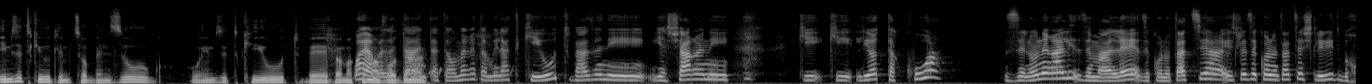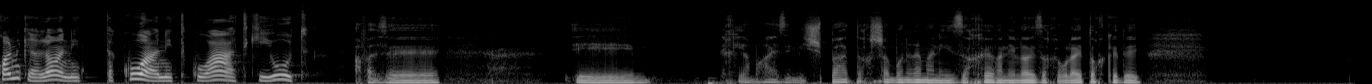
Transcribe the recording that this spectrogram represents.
אם זה תקיעות למצוא בן זוג, או אם זה תקיעות במקום וואי, אבל עבודה. אתה, אתה אומר את המילה תקיעות, ואז אני, ישר אני... כי, כי להיות תקוע, זה לא נראה לי, זה מעלה, זה קונוטציה, יש לזה קונוטציה שלילית בכל מקרה. לא, אני תקוע, אני תקועה, תקיעות. אבל זה... אה, איך היא אמרה איזה משפט? עכשיו בוא נראה אם אני אזכר, אני לא אזכר, אולי תוך כדי.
